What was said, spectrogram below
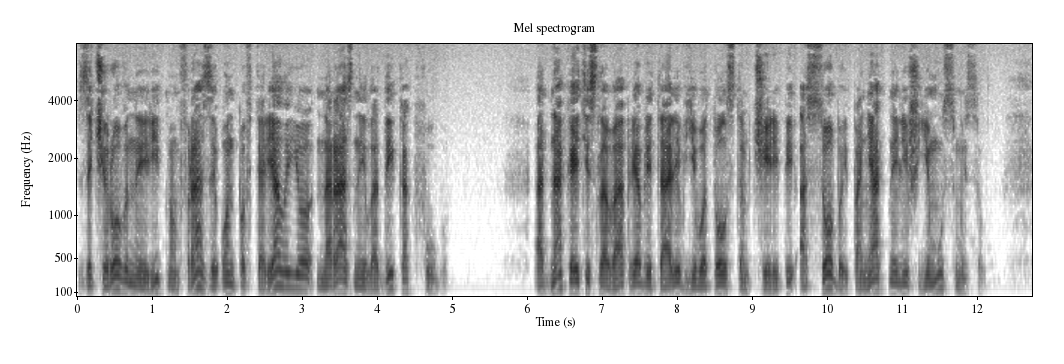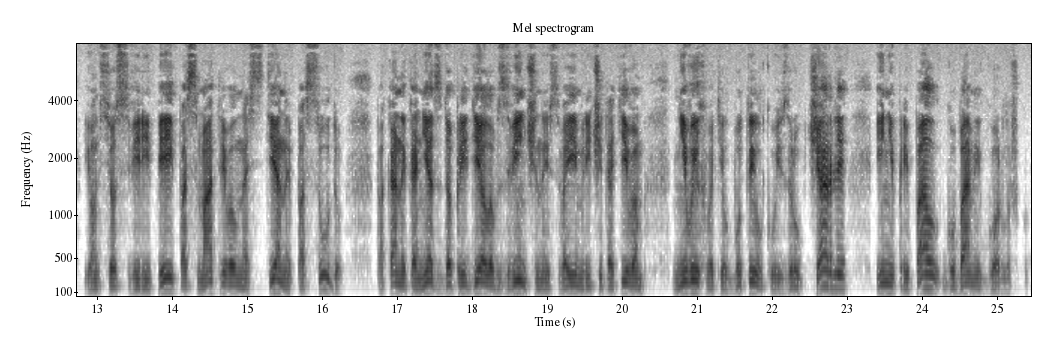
Зачарованный ритмом фразы, он повторял ее на разные лады, как фугу. Однако эти слова приобретали в его толстом черепе особый, понятный лишь ему смысл и он все свирепей посматривал на стены, посуду, пока, наконец, до предела взвинченный своим речитативом не выхватил бутылку из рук Чарли и не припал губами к горлышку.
